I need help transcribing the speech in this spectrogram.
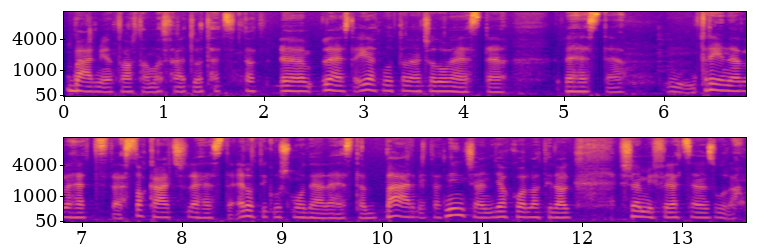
bármilyen tartalmat feltölthetsz. Tehát ö, lehetsz te életmódtanácsadó, lehetsz te, lehetsz te mm, tréner, lehetsz te szakács, lehetsz te erotikus modell, lehetsz te bármi, tehát nincsen gyakorlatilag semmiféle cenzúra.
